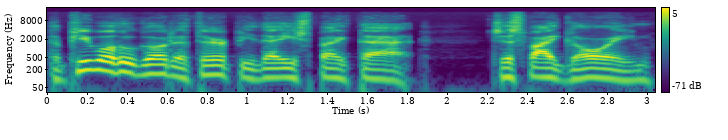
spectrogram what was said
the people who go to therapy, they expect that just by going,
